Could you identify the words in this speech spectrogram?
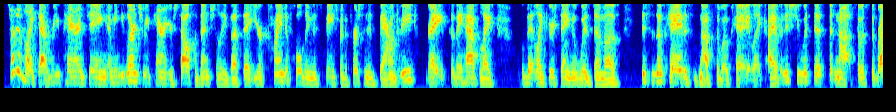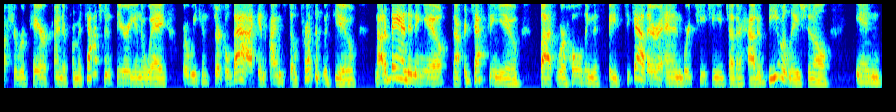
sort of like that reparenting. I mean, you learn to reparent yourself eventually, but that you're kind of holding the space where the person is boundaried, right? So they have like that, like you're saying, the wisdom of this is okay, this is not so okay. Like I have an issue with this, but not. So it's the rupture repair kind of from attachment theory in a way where we can circle back and I'm still present with you, not abandoning you, not rejecting you, but we're holding this space together and we're teaching each other how to be relational in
